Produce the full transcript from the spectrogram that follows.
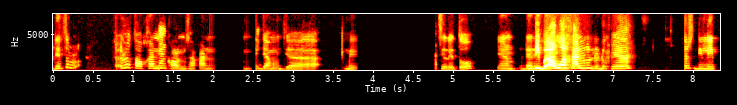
Dia tuh lu tau kan yang kalau misalkan meja-meja meja kecil itu yang dari di bawah kan lu duduknya? terus dilip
